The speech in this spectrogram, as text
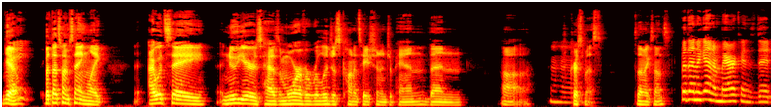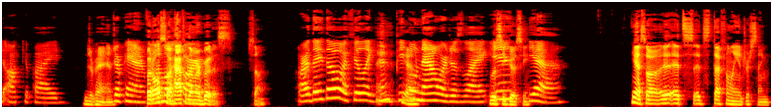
Yeah, right? But that's what I'm saying. Like, I would say New Year's has more of a religious connotation in Japan than uh, Mhm. Christmas. Does that make sense? But then again, Americans did occupy Japan. Japan, but also half of them are. Buddhists. So, Are they though? I feel like Eh, people yeah. now are just like eh, Loosey-goosey. Yeah, yeah, so it's it's definitely interesting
